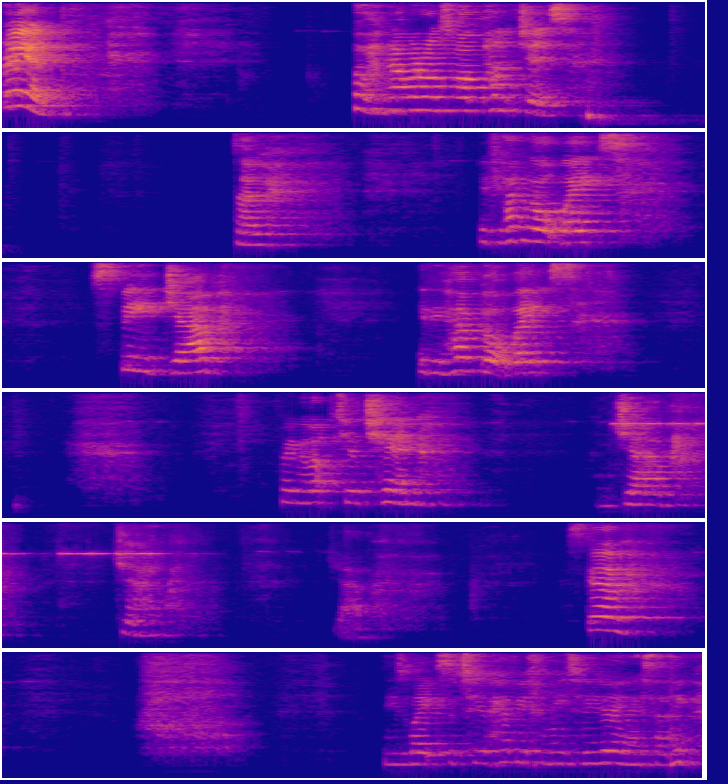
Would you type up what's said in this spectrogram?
Brilliant. Oh, now we're on to our punches. So, if you haven't got weights, speed jab. If you have got weights, bring them up to your chin. And jab, jab, jab. Let's go. These weights are too heavy for me to be doing this, I think.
